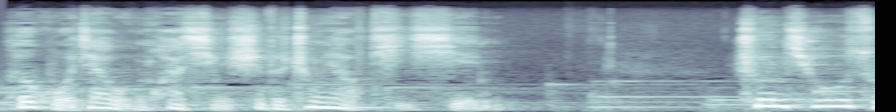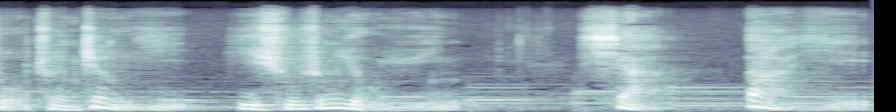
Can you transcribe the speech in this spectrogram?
和国家文化形式的重要体现，《春秋左传正义》一书中有云：“夏大也，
